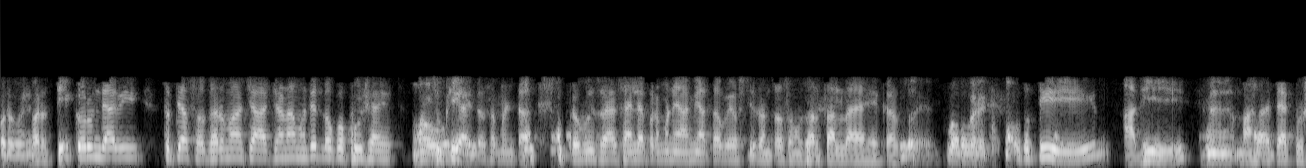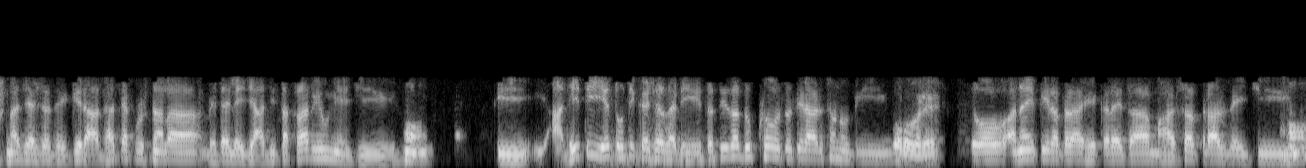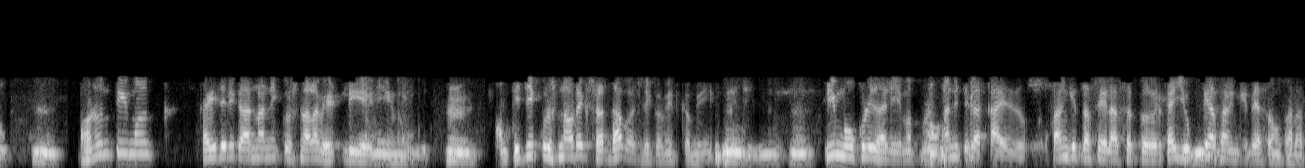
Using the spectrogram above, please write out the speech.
बरोबर ती करून द्यावी तर त्या स्वधर्माच्या आचरणामध्ये लोक खुश आहेत हो, सुखी बरोबर. आहेत असं म्हणतात प्रभू साहेब सांगितल्याप्रमाणे आम्ही आता व्यवस्थित आमचा संसार चाललाय हे करतोय बरोबर ती आधी हं. महाराज त्या कृष्णाच्या ह्याच्यात आहे की राधा त्या कृष्णाला भेटायला यायची आधी तक्रार घेऊन यायची हं. ती आधी ती येत होती कशासाठी तर तिचं दुःख होतं तिला अडचण होती बरोबर आहे तो अनय तिला त्रा- हे करायचा महासा त्रास द्यायची हं. हं. म्हणून ती मग काहीतरी कारणाने कृष्णाला भेटली आहे नेहमी. आणि तिची कृष्णावर एक श्रद्धा बसली कमीत कमी. ती मोकळी झाली. मग कृष्णाने तिला काय सांगितलं असेल असं कर काही युक्त्या सांगितल्या संसारात.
